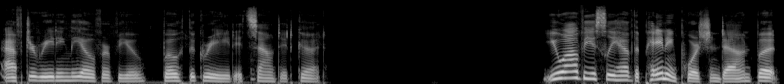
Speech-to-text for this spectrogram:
After reading the overview, both agreed it sounded good. You obviously have the painting portion down, but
